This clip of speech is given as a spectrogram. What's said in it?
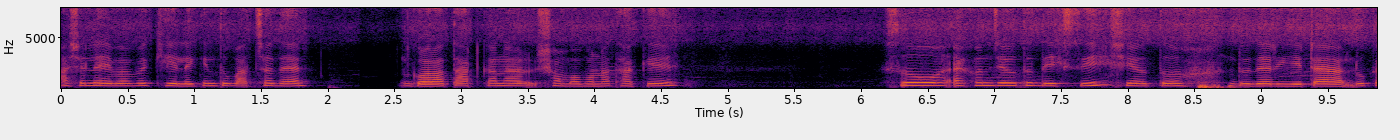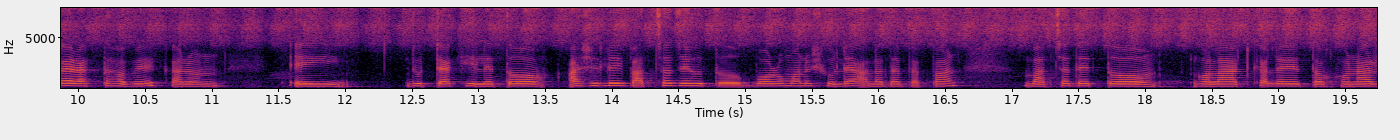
আসলে এভাবে খেলে কিন্তু বাচ্চাদের গলাতে আটকানোর সম্ভাবনা থাকে। সো এখন যেহেতু দেখছি, সেহেতু দুধের ইয়েটা লুকায় রাখতে হবে, কারণ এই দুধটা খেলে তো আসলেই বাচ্চা যেহেতু বড় মানুষ হলে আলাদা ব্যাপার। বাচ্চাদের তো গলা আটকালে তখন আর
